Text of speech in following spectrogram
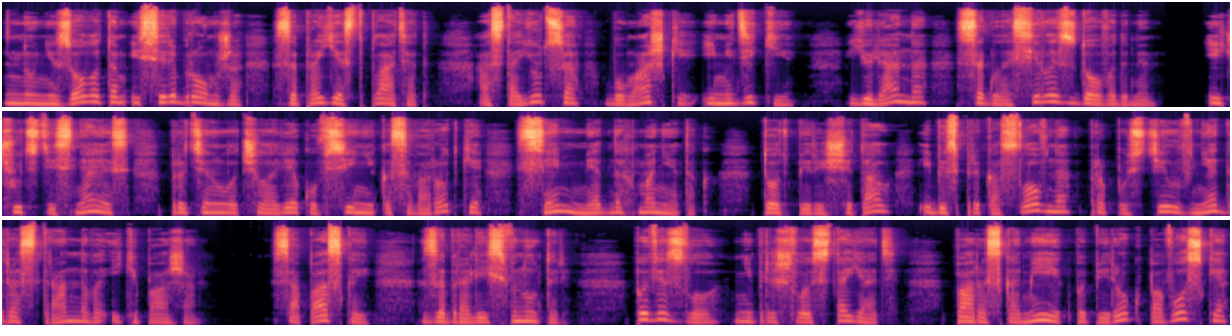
Ну, не золотом и серебром же за проезд платят. Остаются бумажки и медики. Юлиана согласилась с доводами и, чуть стесняясь, протянула человеку в синей косоворотке семь медных монеток. Тот пересчитал и беспрекословно пропустил в недра странного экипажа. С опаской забрались внутрь. Повезло, не пришлось стоять. Пара скамеек поперек повозки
